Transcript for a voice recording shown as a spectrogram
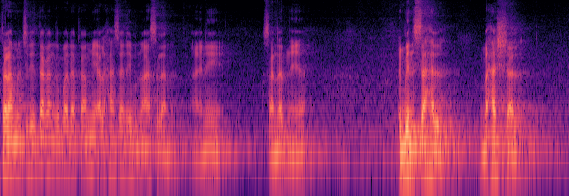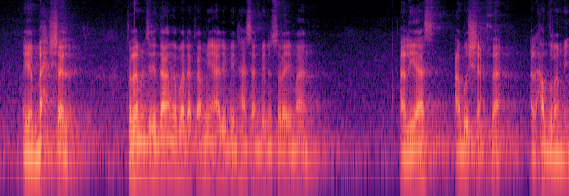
telah menceritakan kepada kami Al Hasan ibnu Aslam. Nah ini sanadnya ya. Ibn Sahal Bahashal. Ya Bahshal. Telah menceritakan kepada kami Ali bin Hasan bin Sulaiman alias Abu Sya'tha Al-Hadrami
